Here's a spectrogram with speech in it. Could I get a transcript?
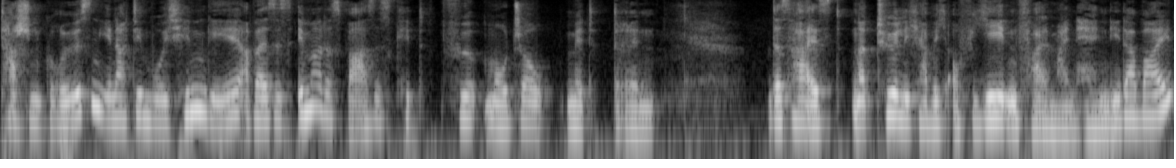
Taschengrößen, je nachdem, wo ich hingehe, aber es ist immer das Basiskit für Mojo mit drin. Das heißt, natürlich habe ich auf jeden Fall mein Handy dabei.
